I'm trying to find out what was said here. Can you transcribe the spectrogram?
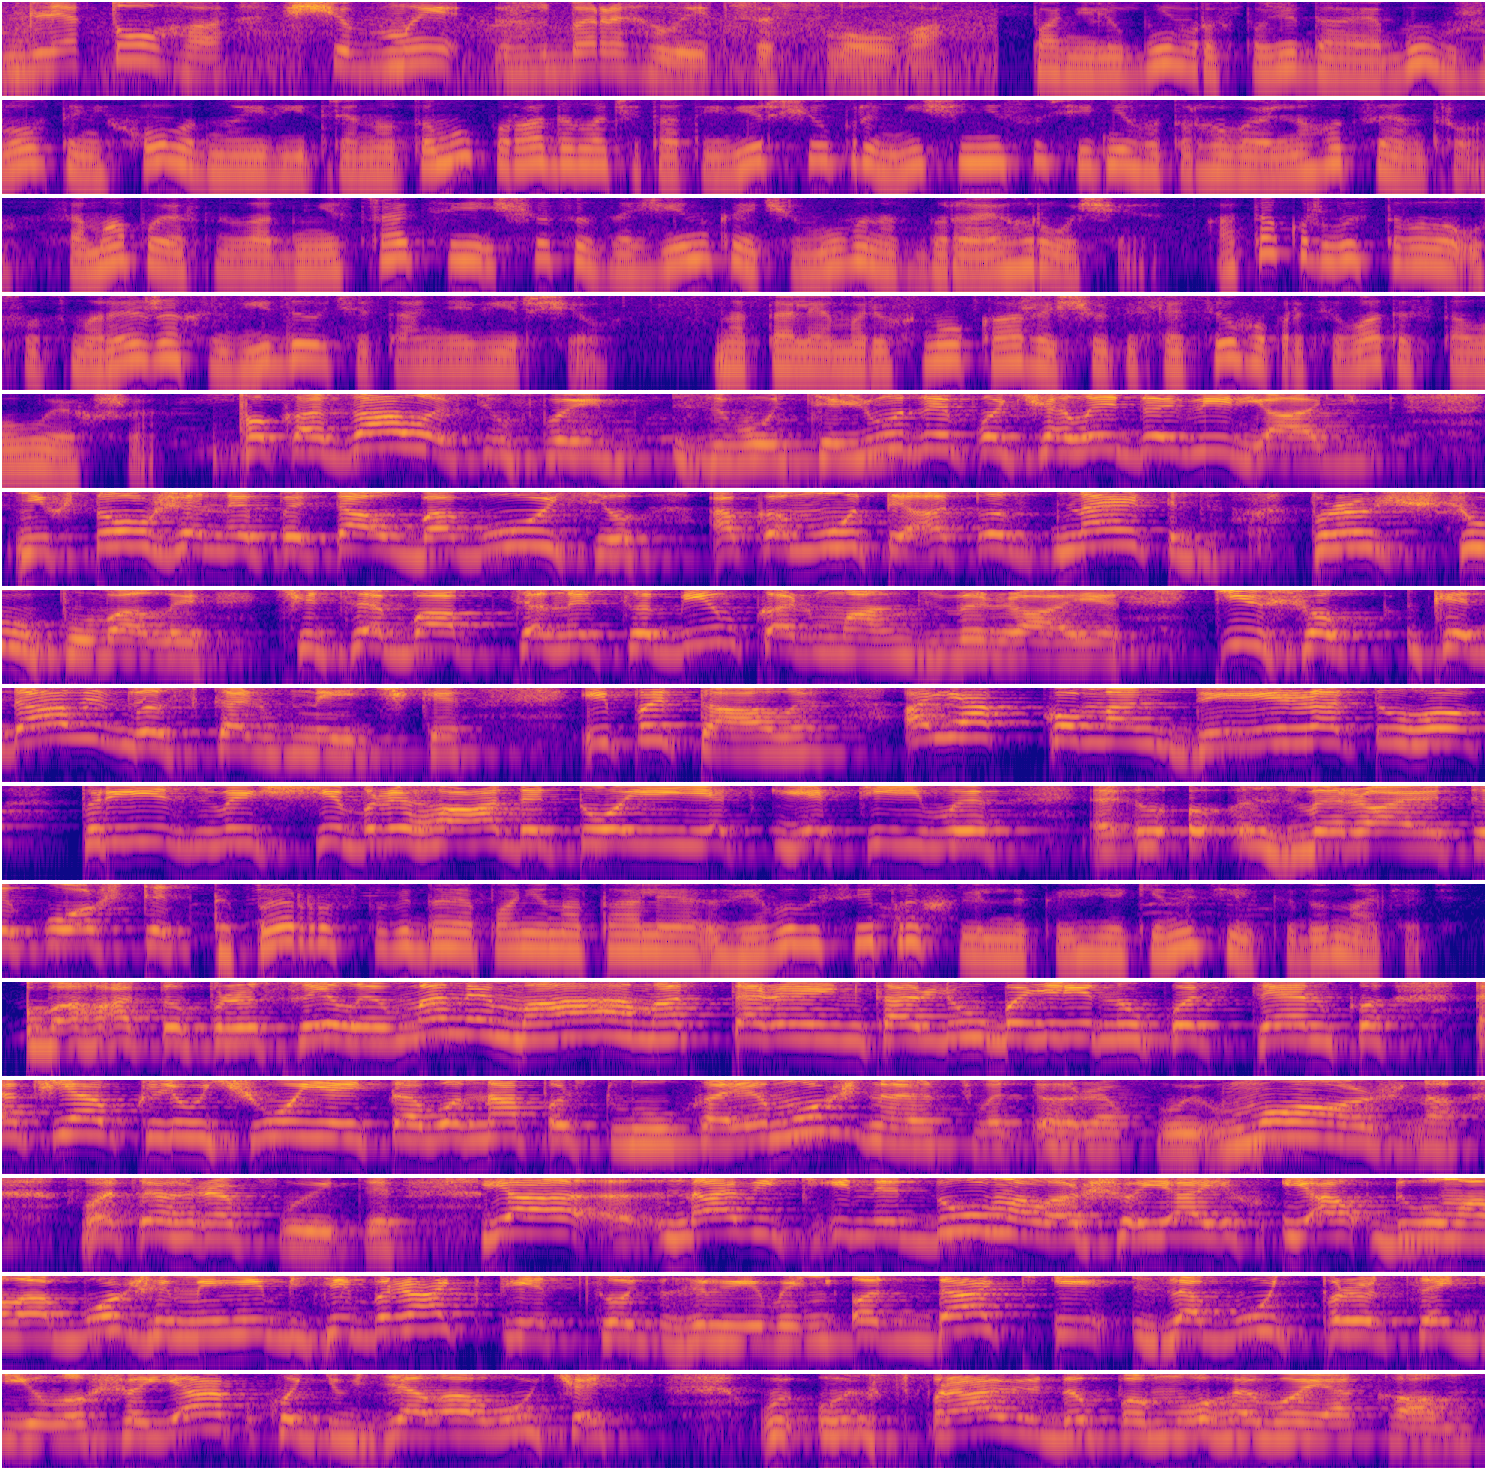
для того, щоб ми зберегли це слово. Пані Любов розповідає, був жовтень, холодно і вітряно, тому порадила читати вірші у приміщенні сусіднього торговельного центру. Сама пояснила адміністрації, що це за жінка і чому вона збирає гроші. А також виставила у соцмережах відео читання віршів. Наталія Марюхно каже, що після цього працювати стало легше. Показалось у Фейсбуці, люди почали довіряти. Ніхто вже не питав бабусю, а кому ти, а то, знаєте, прощупували, чи це бабця не собі в карман збирає. Ті, що кидали до скарбнички, і питали, а як командира того прізвища бригади, тої, як- якій ви е, е, збираєте кошти, Тепер розповідає пані Наталія, з'явилися і прихильники, які не тільки донатять. Багато просили. В мене мама старенька, любить Ліну Костенко. Так я включу їй, та вона послухає. Можна я сфотографую? Можна, фотографуйте. Я е, навіть і не думала, що я їх. Я думала, боже, мені б зібрати 500 гривень, віддати і забудь про це діло, що я хоч взяла участь у, у справі допомоги воякам.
